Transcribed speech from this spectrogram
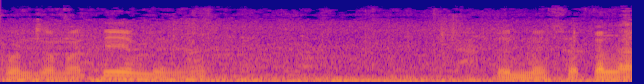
คนก็มาเต็มเลยครับ เป็นมาสักการะ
